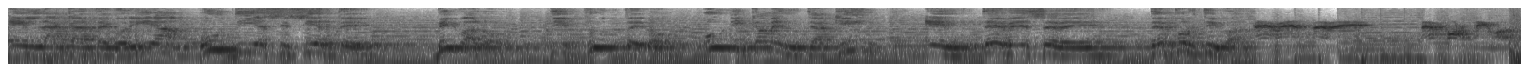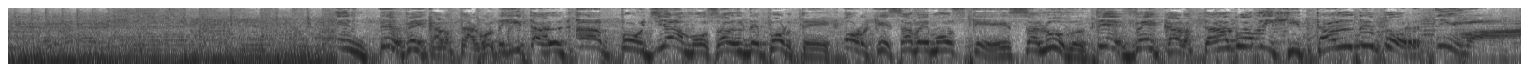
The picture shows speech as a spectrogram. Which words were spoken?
en la categoría U17. Vívalo, disfrútelo únicamente aquí en TVCB Deportiva. En TV Cartago Digital apoyamos al deporte porque sabemos que es salud. TV Cartago Digital Deportiva.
